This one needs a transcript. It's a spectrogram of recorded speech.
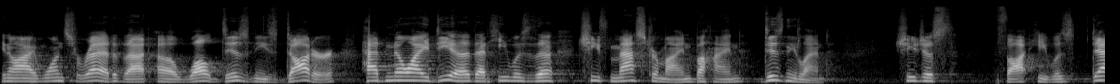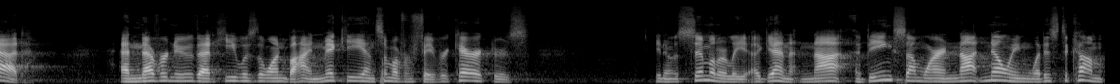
You know, I once read that uh, Walt Disney's daughter had no idea that he was the chief mastermind behind Disneyland. She just thought he was dad and never knew that he was the one behind Mickey and some of her favorite characters. You know, similarly, again, not being somewhere and not knowing what is to come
